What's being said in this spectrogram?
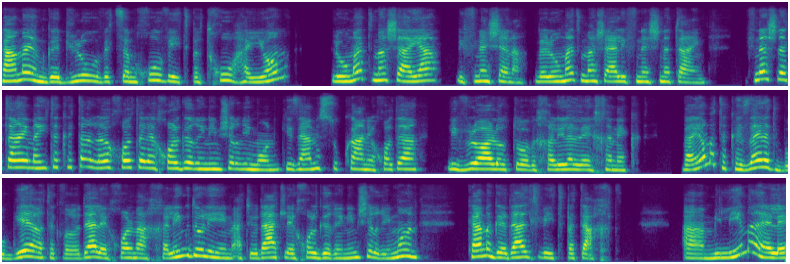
כמה הם גדלו וצמחו והתפתחו היום, לעומת מה שהיה לפני שנה, ולעומת מה שהיה לפני שנתיים. לפני שנתיים היית קטן, לא יכולת לאכול גרעינים של רימון, כי זה היה מסוכן, יכולת לבלוע לא טוב וחלילה להיחנק. והיום אתה כזה ילד בוגר, אתה כבר יודע לאכול מאכלים גדולים, את יודעת לאכול גרעינים של רימון, כמה גדלת והתפתחת. המילים האלה,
